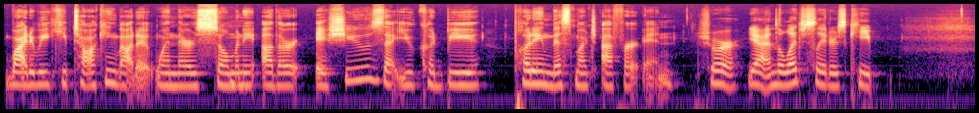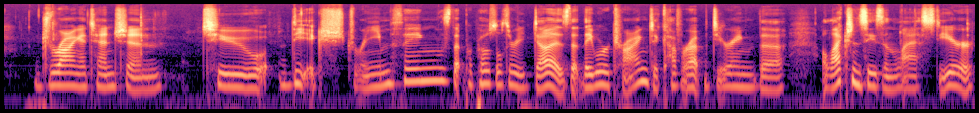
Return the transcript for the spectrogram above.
why do we keep talking about it when there's so many other issues that you could be putting this much effort in? Sure. Yeah, and the legislators keep drawing attention to the extreme things that Proposal 3 does that they were trying to cover up during the election season last year.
